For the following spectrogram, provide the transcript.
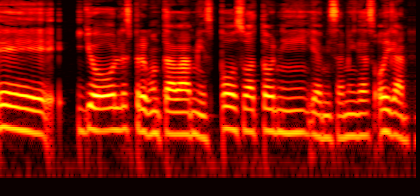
eh, yo les preguntaba a mi esposo, a Tony y a mis amigas, oigan,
